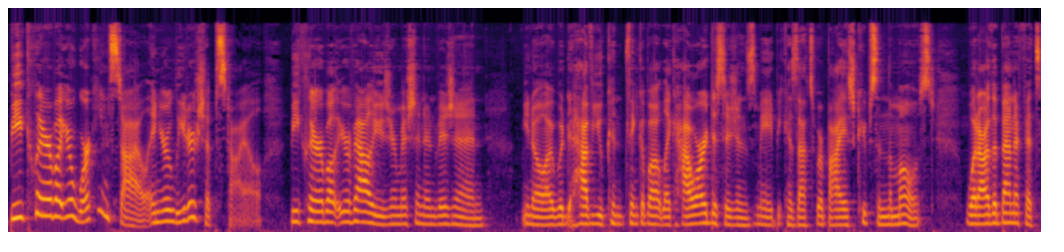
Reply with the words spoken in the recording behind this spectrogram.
be clear about your working style and your leadership style, be clear about your values, your mission and vision. You know, I would have you can think about like how are decisions made because that's where bias creeps in the most. What are the benefits?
